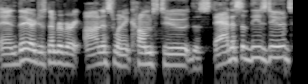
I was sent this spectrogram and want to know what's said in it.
and they are just never very honest when it comes to the status of these dudes.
